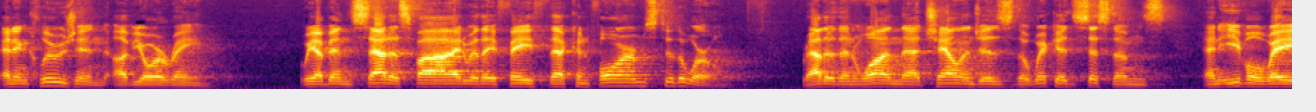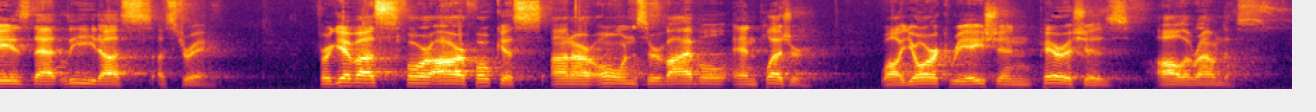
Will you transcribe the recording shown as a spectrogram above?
and inclusion of your reign. We have been satisfied with a faith that conforms to the world rather than one that challenges the wicked systems and evil ways that lead us astray. Forgive us for our focus on our own survival and pleasure while your creation perishes all around us.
